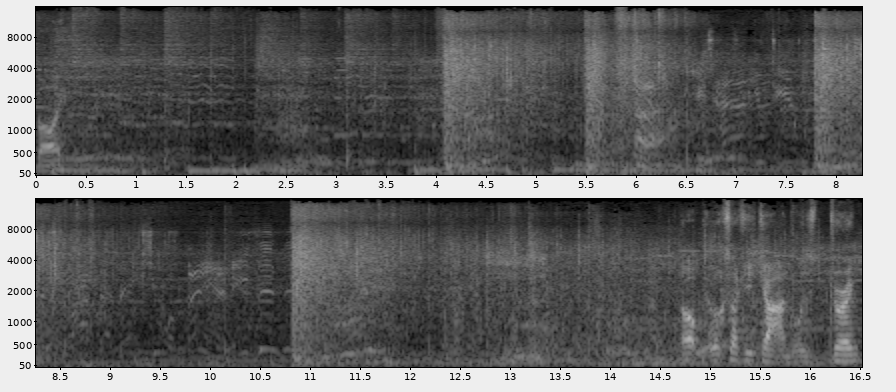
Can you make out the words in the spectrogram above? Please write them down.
boys Oh, it looks like he can't handle his drink.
